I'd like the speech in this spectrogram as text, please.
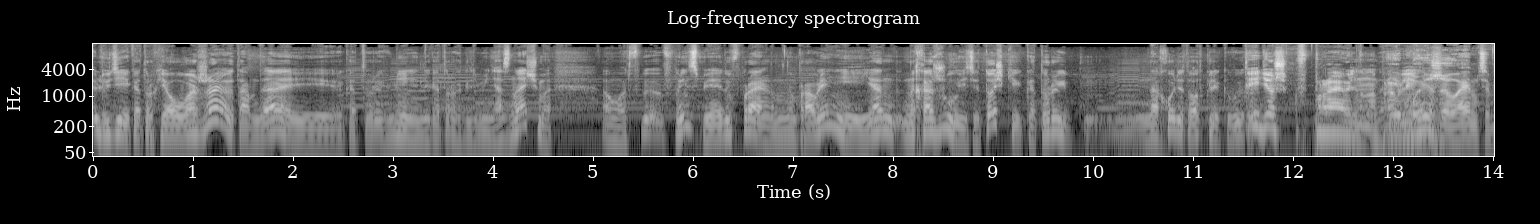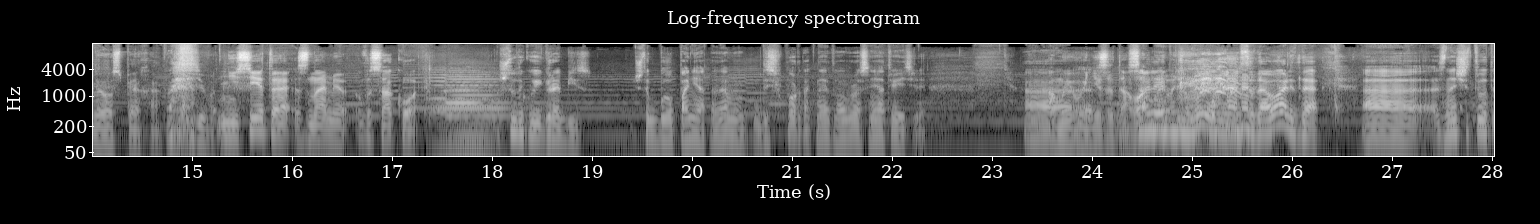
людей, которых я уважаю, там, да, и которые, мнение для которых для меня значимо, вот, в, в принципе, я иду в правильном направлении, и я нахожу эти точки, которые находят отклик в их... Ты идешь в правильном Да. И направлении. мы желаем тебе успеха. Спасибо. Неси это знамя высоко. Что такое игробиз? Чтобы было понятно, да, мы до сих пор так на этот вопрос не ответили. А мы его не задавали. Мы его не задавали, да. А, значит, вот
